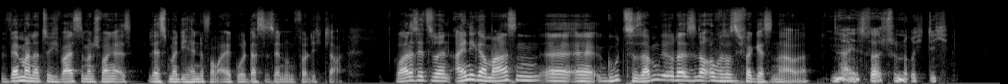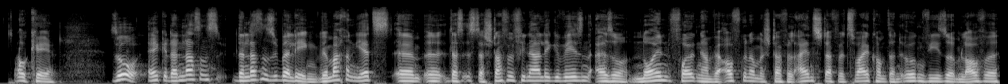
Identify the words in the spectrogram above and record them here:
Wenn man natürlich weiß, dass man schwanger ist, lässt man die Hände vom Alkohol, das ist ja nun völlig klar. War das jetzt so in einigermaßen äh, äh, gut zusammen oder ist noch irgendwas, was ich vergessen habe? Nein, es war schon richtig. Okay. So, Elke, dann lass uns, dann lass uns überlegen. Wir machen jetzt, ähm, äh, das ist das Staffelfinale gewesen, also neun Folgen haben wir aufgenommen, Staffel 1, Staffel 2 kommt dann irgendwie so im Laufe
